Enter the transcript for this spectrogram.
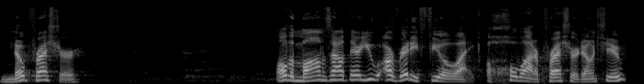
No pressure. All the moms out there, you already feel like a whole lot of pressure, don't you?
